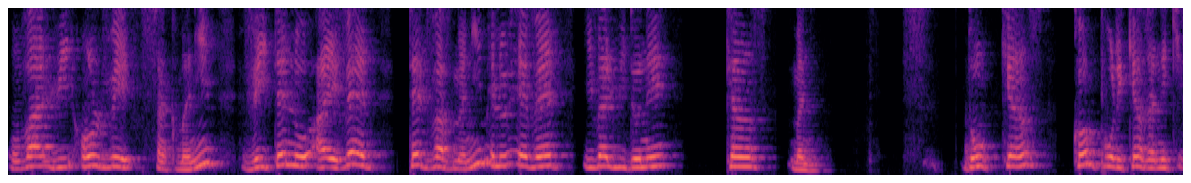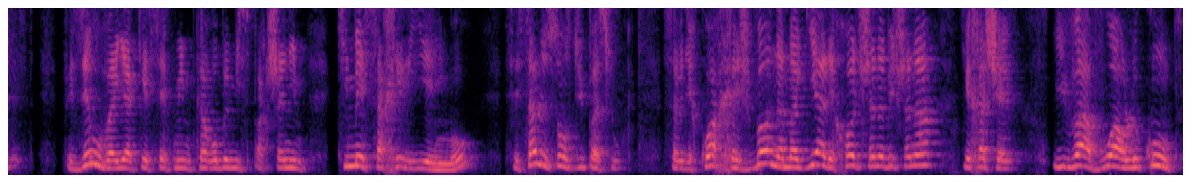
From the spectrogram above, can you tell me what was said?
On va lui enlever 5 manim, Veitenlo Aeved Vav manim, et le Eved, il va lui donner 15 manim. Donc 15, comme pour les 15 années qui restent. C'est ça le sens du pasouk. Ça veut dire quoi? Il va voir le compte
